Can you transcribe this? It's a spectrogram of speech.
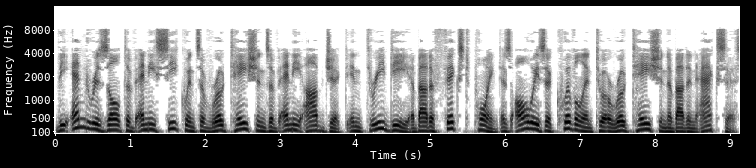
The end result of any sequence of rotations of any object in 3D about a fixed point is always equivalent to a rotation about an axis.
